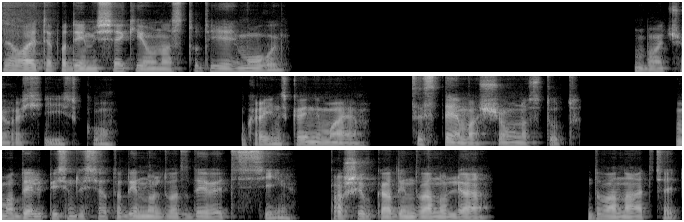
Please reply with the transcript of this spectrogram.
Давайте подивимося, які у нас тут є мови. Бачу російську. Української немає. Система, що у нас тут? Модель P71029C, прошивка 1.2.0.12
